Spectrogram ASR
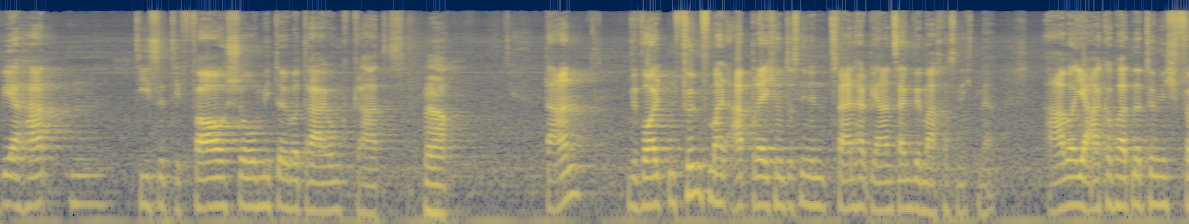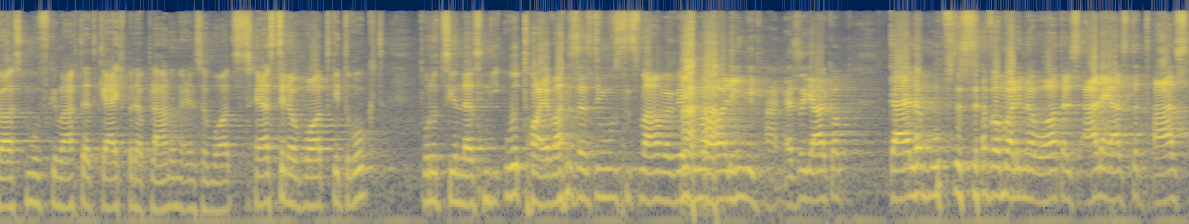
Wir hatten diese TV-Show mit der Übertragung gratis. Ja. Dann, wir wollten fünfmal abbrechen und das in den zweieinhalb Jahren sagen, wir machen es nicht mehr. Aber Jakob hat natürlich First Move gemacht, er hat gleich bei der Planung eines Awards zuerst den Award gedruckt, produzieren lassen, die urteuer waren, das heißt, die mussten es machen, weil wir sind immer all hingegangen. Also Jakob, geiler Move, dass du einfach mal den Award als allererster Task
